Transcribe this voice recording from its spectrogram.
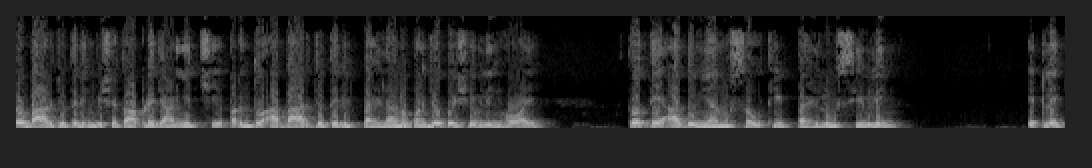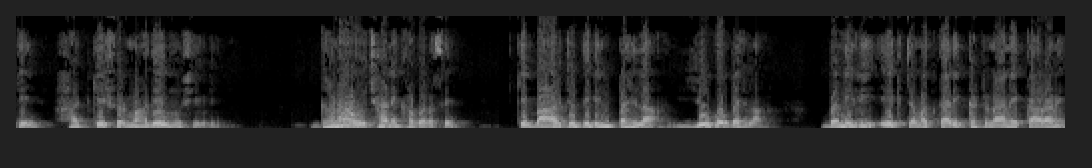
મિત્રો બાર જ્યોતિર્લિંગ વિશે તો આપણે જાણીએ જ છીએ, પરંતુ આ બાર જ્યોતિર્લિંગ પહેલાનું પણ જો કોઈ શિવલિંગ હોય, તો તે આ દુનિયાનું સૌથી પહેલું શિવલિંગ, એટલે કે હાટકેશ્વર મહાદેવનું શિવલિંગ. ઘણા ઓછાને ખબર હશે કે બાર જ્યોતિર્લિંગ પહેલા, યુગો પહેલા, બનેલી એક ચમત્કારિક ઘટનાને કારણે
